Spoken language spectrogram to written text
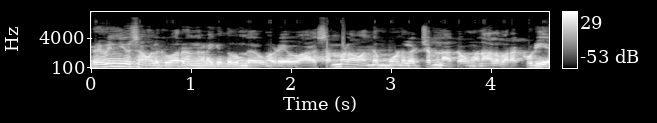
ரெவென்யூஸ் அவங்களுக்கு வரும்னு நினைக்குது உங்கள் உங்களுடைய வா- சம்பளம் வந்து மூணு லட்சம்னாக்கா உங்களால் வரக்கூடிய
